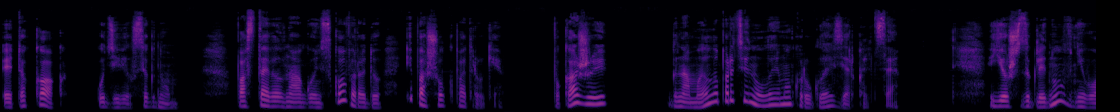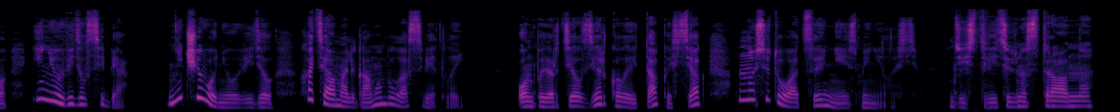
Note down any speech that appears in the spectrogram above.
«Это как?» — удивился гном. Поставил на огонь сковороду и пошел к подруге. «Покажи». Гномела протянула ему круглое зеркальце. Ёж заглянул в него и не увидел себя. Ничего не увидел, хотя амальгама была светлой. Он повертел зеркало и так, и сяк, но ситуация не изменилась. «Действительно странно»,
